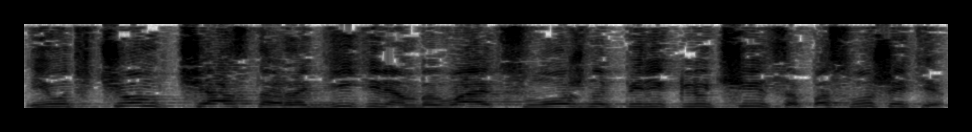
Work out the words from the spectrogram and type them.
И вот в чем часто родителям бывает сложно переключиться. Послушайте,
